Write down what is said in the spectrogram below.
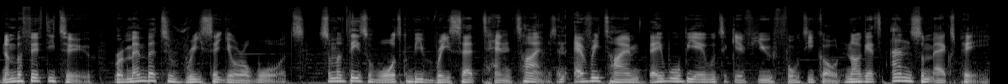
Number 52. Remember to reset your awards. Some of these awards can be reset 10 times and every time they will be able to give you 40 gold nuggets and some XP.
